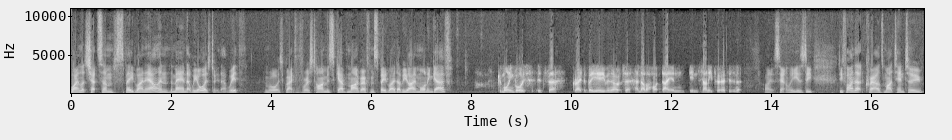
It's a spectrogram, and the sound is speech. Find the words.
Wayne, let's chat some Speedway now, and the man that we always do that with, and we're always grateful for his time, is Gav Migro from Speedway WA. Morning, Gav. Good morning, boys. It's uh, great to be here, even though it's a, another hot day in, in sunny Perth, isn't it? Oh, it certainly is. Do you, do you find that crowds might tend to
